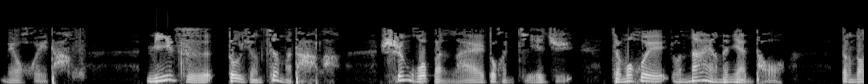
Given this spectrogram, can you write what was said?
没有回答。米子都已经这么大了，生活本来都很拮据，怎么会有那样的念头？等到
